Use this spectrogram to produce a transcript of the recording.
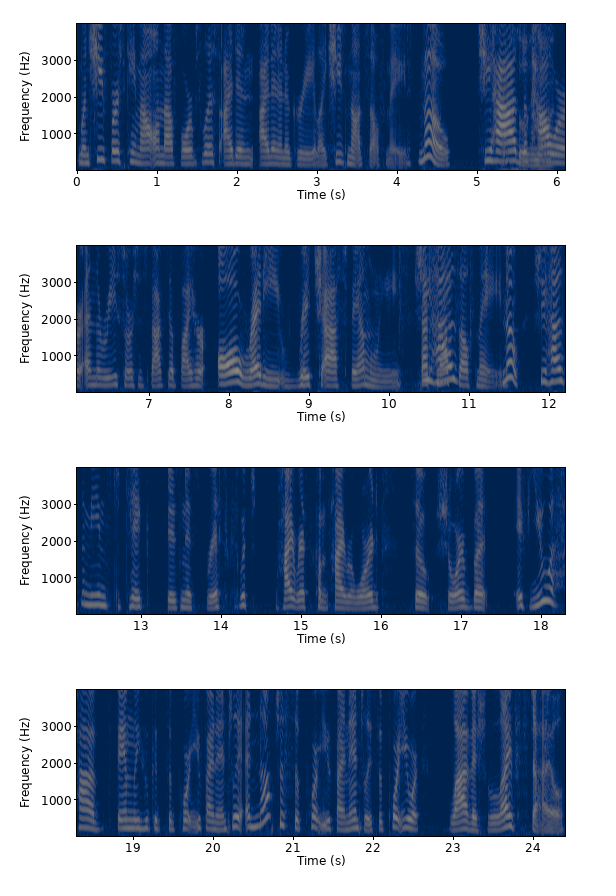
when she first came out on that Forbes list, I didn't. I didn't agree. Like she's not self-made. no, She had Absolutely the not. power and the resources backed up by her already rich ass family. She That's not self made. no, she has the means to take business risks, which high risk comes high reward. So sure, but if you have family who could support you financially and not just support you financially, support your lavish lifestyle,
